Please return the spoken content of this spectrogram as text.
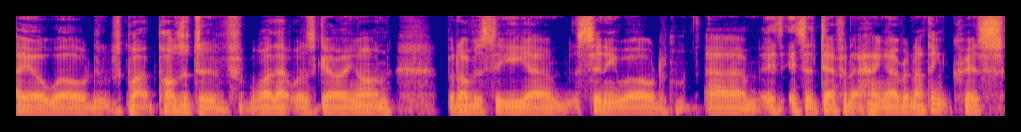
AO World was quite positive while that was going on, but obviously um, Cineworld, um, it, it's a definite hangover. And I think Chris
